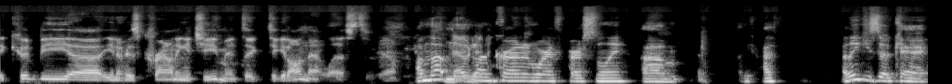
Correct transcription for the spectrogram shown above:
It, could be, uh, you know, his crowning achievement to, to get on that list. Yeah. I'm not Noted. big on Cronenworth personally. Um, I, I think he's okay.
